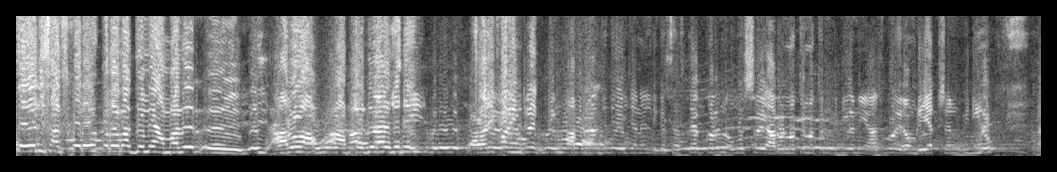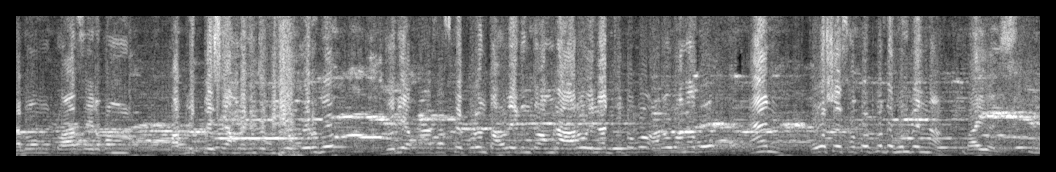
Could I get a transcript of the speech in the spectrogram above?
চ্যানেলটি সাবস্ক্রাইব করার মাধ্যমে আমাদের এই, এই আরও আপনাদের আপনারা যদি সরি ফর ইন্টারেক্ট আপনারা যদি এই চ্যানেলটিকে সাবস্ক্রাইব করেন অবশ্যই আরও নতুন নতুন ভিডিও নিয়ে আসব এরকম রিয়াকশন ভিডিও এবং প্লাস এরকম পাবলিক প্লেসে আমরা কিন্তু ভিডিও করব। যদি আপনারা সাবস্ক্রাইব করেন তাহলে কিন্তু আমরা আরও এনার্জি পাবো আরও বানাবো। অ্যান্ড অবশ্যই সাপোর্ট করতে ভুলবেন না। বাই গাইস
